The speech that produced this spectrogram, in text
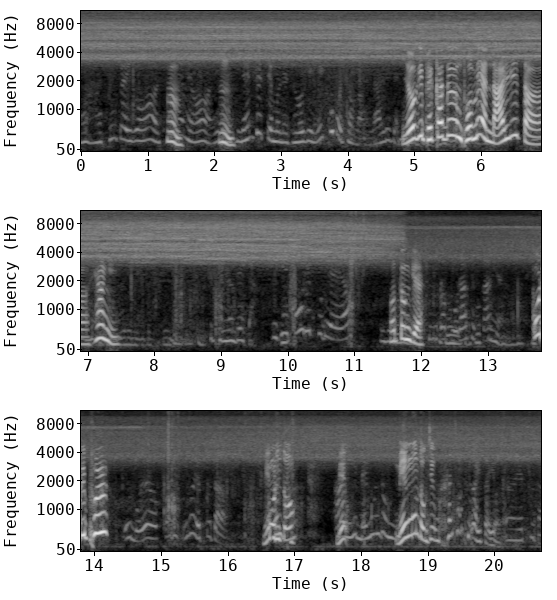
와 진짜 이거 응. 응. 냄새 때문에 저기 입구부터 막 난리잖아. 여기 백화등 보면 난리다, 향이. 이게 꼬리풀이에요? 어떤 게? 이거 보라색 깔이야. 꼬리풀? 이거 뭐예요? 꼬리 이거 예쁘다. 맹문동? 아 맹- 이게 맹문동. 맹문동 지금 한참 피가 있다 요. 아 예쁘다.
